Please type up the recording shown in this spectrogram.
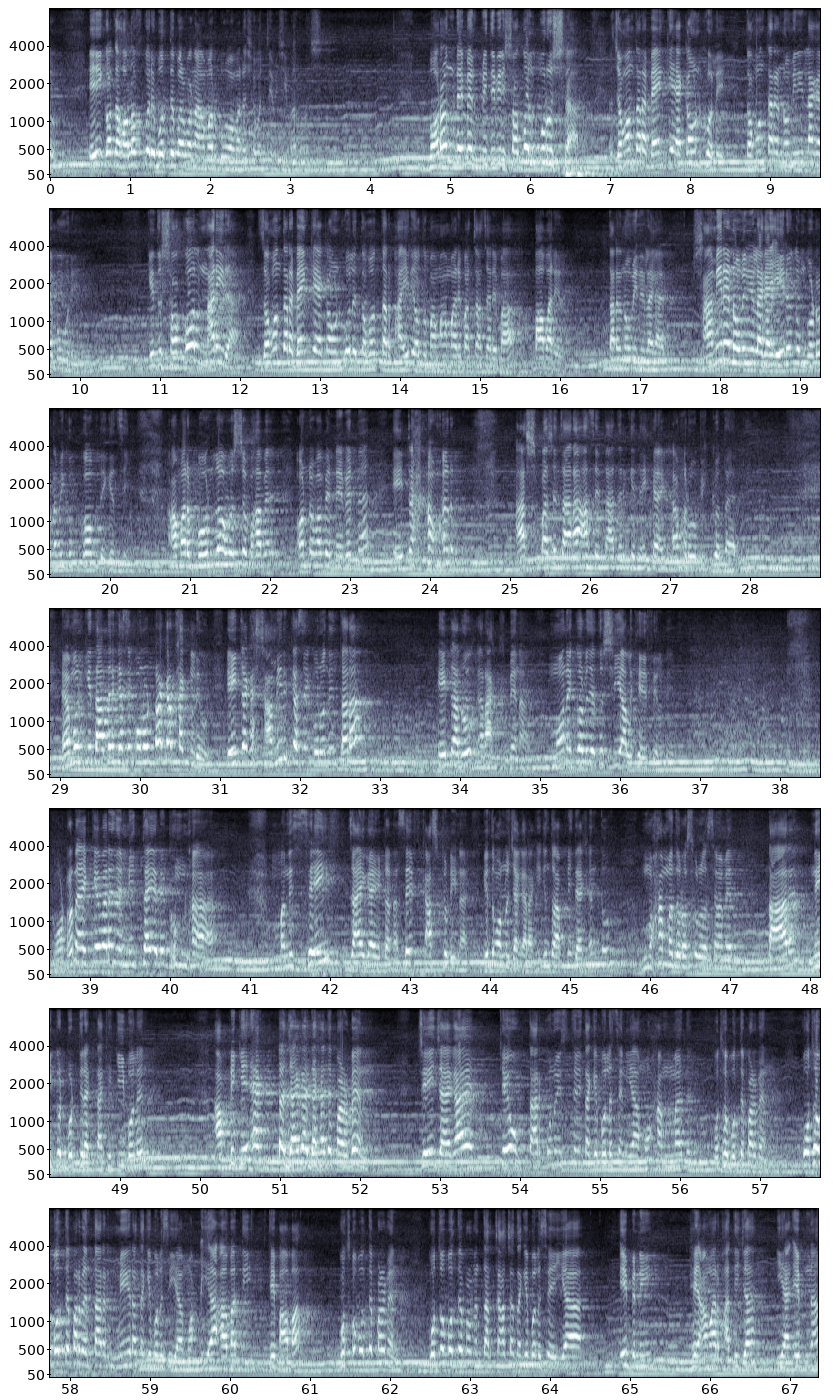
এই কথা হলফ করে বলতে পারব না, আমার বউ আমার সবার চেয়ে বেশি ভালোবাসে। বরং দেবেন পৃথিবীর সকল পুরুষরা, যখন তারা ব্যাংকে অ্যাকাউন্ট খোলে, তখন তারা নমিনি লাগায় বউরে। কিন্তু সকল নারীরা, যখন তারা ব্যাংকে অ্যাকাউন্ট খোলে, তখন তার ভাইরে অথবা মামারে বা চাচারে বা বাবারে তারা নমিনি লাগায় স্বামীরে নমিনি লাগায় এইরকম ঘটনা আমি খুব কম দেখেছি। আমার বোনরা অবশ্য ভাবে, অন্যভাবে নেবেন না। এটা আমার আশপাশে যারা আছে তাদেরকে দেখে একটা আমার অভিজ্ঞতা আর কি। এমনকি তাদের কাছে কোনো টাকা থাকলেও এই টাকা স্বামীর কাছে কোনোদিন তারা এটা রোগ রাখবে না। মনে করবে যে তো শিয়াল খেয়ে ফেলবে। ঘটনা একেবারে যে মিথ্যা এরকম না। মানে সেফ জায়গা এটা না সেফ কাস্টডি না, কিন্তু অন্য জায়গায় রাখি। কিন্তু আপনি দেখেন তো, মোহাম্মদ রসুলামের তার নিকটবর্তী রাখ, তাকে কি বলেন? আপনি কি একটা জায়গায় দেখাতে পারবেন? যেই জায়গায় কেউ তার কোনো স্ত্রী তাকে বলেছেন, ইয়া মোহাম্মদ, কোথাও বলতে পারবেন? কোথাও বলতে পারবেন, তার মেয়েরা তাকে বলেছে, ইয়া ইয়া আবাতি, হে বাবা, কোথাও বলতে পারবেন? কোথাও বলতে পারবেন, তার চাচা তাকে বলেছে, ইয়া ইবনি, হে আমার ভাতিজা, ইয়া ইবনা,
